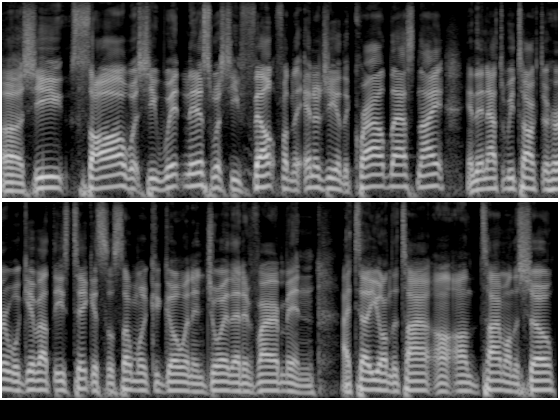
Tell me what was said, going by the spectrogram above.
uh, she saw, what she witnessed, what she felt from the energy of the crowd last night. And then after we talk to her, we'll give out these tickets so someone could go and enjoy that environment. And I tell you on the time on the time on the show,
